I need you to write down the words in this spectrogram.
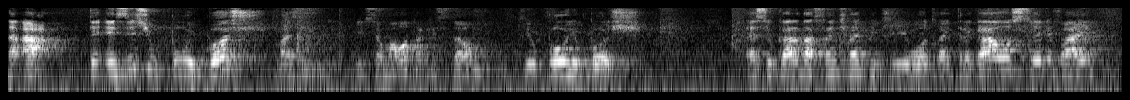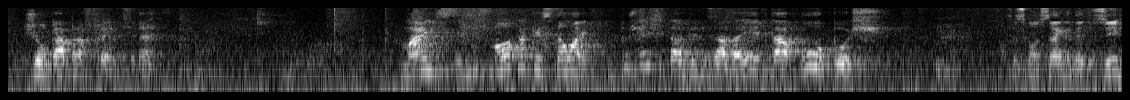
Ah, tem, existe o pull e push, mas isso é uma outra questão, que o pull e o push é se o cara da frente vai pedir o outro vai entregar ou se ele vai jogar para frente, né? Mas existe uma outra questão aí. Do jeito que está organizado aí, ele está pull ou push? Vocês conseguem deduzir?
